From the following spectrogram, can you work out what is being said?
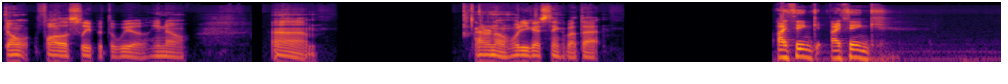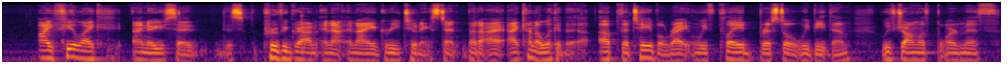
Don't fall asleep at the wheel, you know. Um I don't know. What do you guys think about that? I think I think I feel like I know you said this proving ground, and I, and I agree to an extent. But I, I kind of look at the up the table, right? And we've played Bristol, we beat them. We've drawn with Bournemouth,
